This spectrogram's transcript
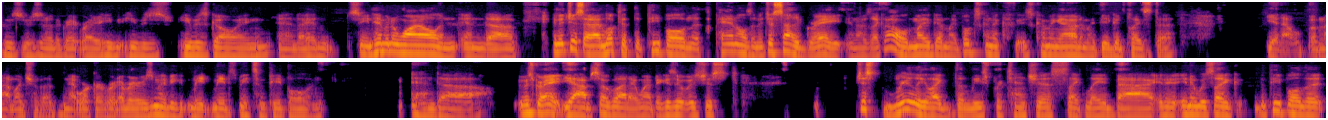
who's who's another great writer, he he was he was going, and I hadn't seen him in a while, and and uh, and it just and I looked at the people and the panels, and it just sounded great, and I was like, oh my god, my book's gonna is coming out, it might be a good place to, you know, I'm not much of a networker or whatever, it was maybe meet meet meet some people, and and uh, it was great. Yeah, I'm so glad I went because it was just just really like the least pretentious, like laid back, and it, and it was like the people that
